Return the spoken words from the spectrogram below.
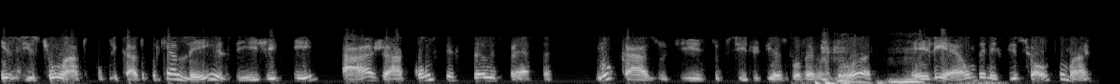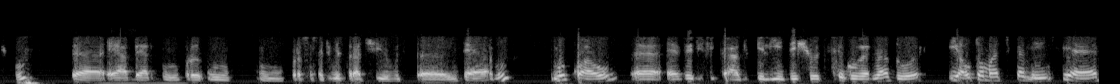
existe um ato publicado, porque a lei exige que haja a concessão expressa. No caso de subsídio de ex-governador, uhum. ele é um benefício automático, é, é aberto um, um um processo administrativo uh, interno, no qual uh, é verificado que ele deixou de ser governador e automaticamente é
